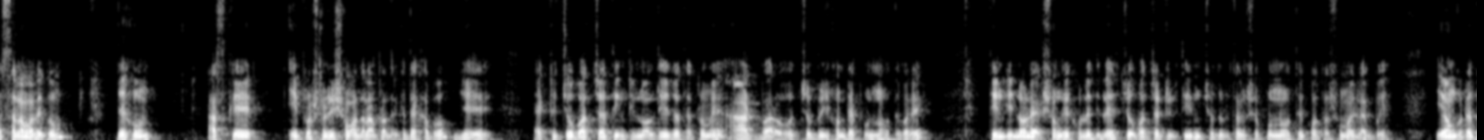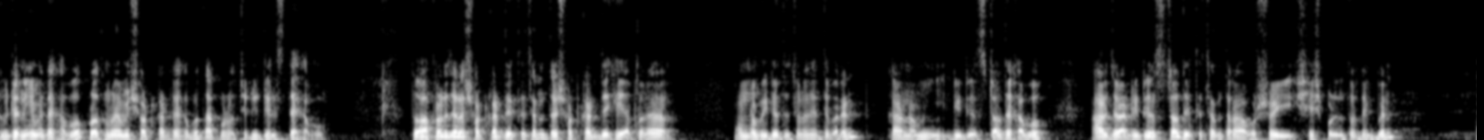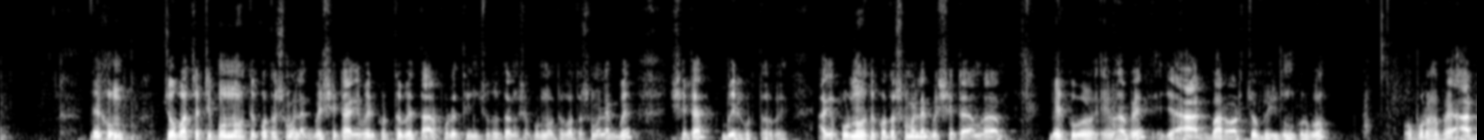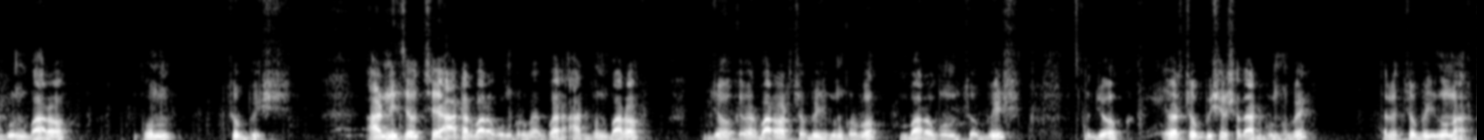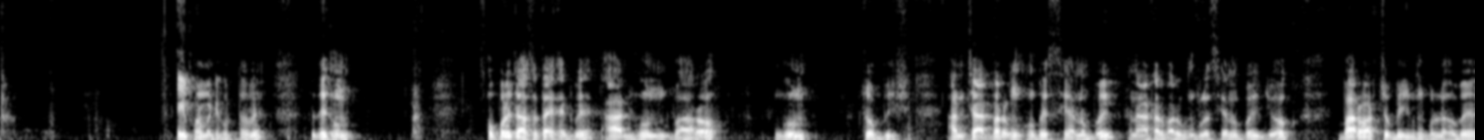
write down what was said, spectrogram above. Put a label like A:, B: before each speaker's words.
A: আসসালামু আলাইকুম। দেখুন, আজকে এই প্রশ্নটির সমাধান আপনাদেরকে দেখাবো যে একটি চৌবাচ্চা তিনটি নল দিয়ে যথাক্রমে আট, বারো ও চব্বিশ ঘন্টায় পূর্ণ হতে পারে। তিনটি নল একসঙ্গে খুলে দিলে চৌবাচ্চাটির তিন চতুর্থাংশ পূর্ণ হতে কত সময় লাগবে? এই অঙ্কটা দুইটা নিয়মে দেখাবো। প্রথমে আমি শর্টকাট দেখাবো, তারপর হচ্ছে ডিটেলস দেখাবো। তো আপনারা যারা শর্টকাট দেখতে চান, তো শর্টকাট দেখে আপনারা অন্য ভিডিওতে চলে যেতে পারেন, কারণ আমি ডিটেলসটাও দেখাবো। আর যারা ডিটেলসটাও দেখতে চান, তারা অবশ্যই শেষ পর্যন্ত দেখবেন। দেখুন, চৌবাচ্চাটি পূর্ণ হতে কত সময় লাগবে সেটা আগে বের করতে হবে, তারপরে তিন চতুর্থাংশ পূর্ণ হতে কত সময় লাগবে সেটা বের করতে হবে। আগে পূর্ণ হতে কত সময় লাগবে সেটা আমরা বের করব এভাবে যে আট, বারো আর চব্বিশ গুণ করব, ওপরে হবে আট গুণ বারো গুণ চব্বিশ। আর নিচে হচ্ছে আট আর বারো গুণ করব একবার, আট গুণ বারো যোগ, এবার বারো আর চব্বিশ গুণ করব, বারো গুণ চব্বিশ যোগ, এবার চব্বিশের সাথে আট গুণ হবে, তাহলে চব্বিশ গুণ আট। এই ফর্মেটে করতে হবে। তো দেখুন ওপরে যা আছে তাই থাকবে। আট গুণ বারো গুণ চব্বিশ। আর নিচে আট বারো গুণ হবে ছিয়ানব্বই। মানে আট আর বারো গুণ করলে ছিয়ানব্বই যোগ বারো আর চব্বিশ গুণ করলে হবে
